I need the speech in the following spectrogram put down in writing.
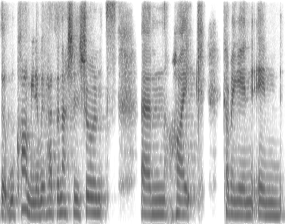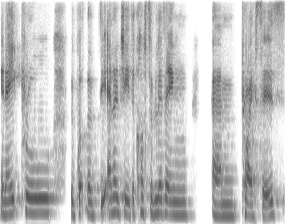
that will come. You know, we've had the national insurance um, hike coming in in in April. We've got the the energy, the cost of living um, prices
